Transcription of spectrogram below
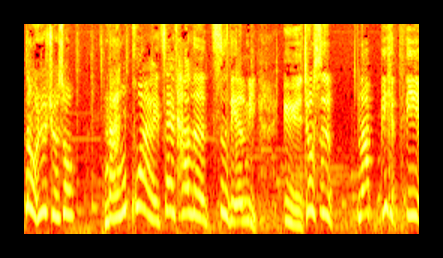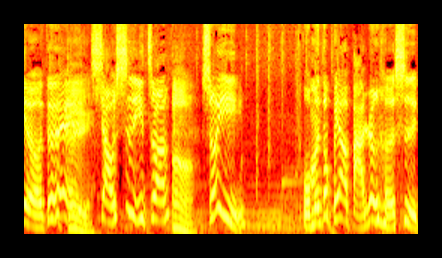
那我就觉得说，难怪在他的字典里，雨就是。Not big deal，对不对？对，小事一桩。嗯，所以我们都不要把任何事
